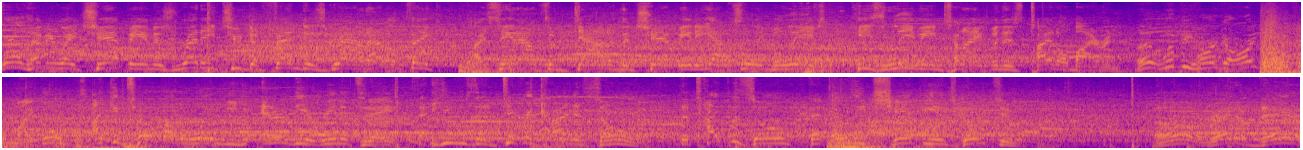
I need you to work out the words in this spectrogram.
World Heavyweight Champion is ready to defend his ground. I don't think I see an ounce of doubt in the champion. He absolutely believes he's leaving tonight with his title, Byron. Well, it would be hard to argue with him, Michael. I can tell by the way he entered the arena today that he was in a different kind of zone. The type of zone that only champions go to. Oh, right up there.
